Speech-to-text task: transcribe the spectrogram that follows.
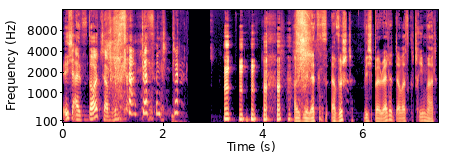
Ich als Deutscher würde sagen, das sind. Habe ich mir letztens erwischt, wie ich bei Reddit da was geschrieben hat.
